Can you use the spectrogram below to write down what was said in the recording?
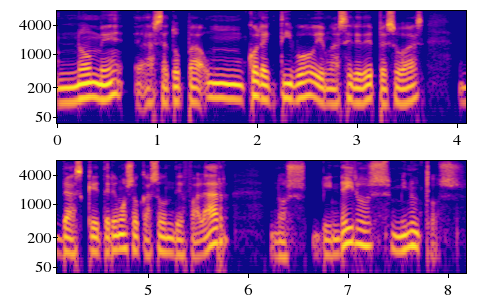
nome se atopa un colectivo e unha serie de persoas das que teremos ocasión de falar nos vindeiros minutos.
